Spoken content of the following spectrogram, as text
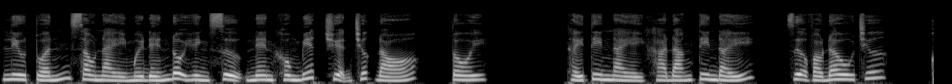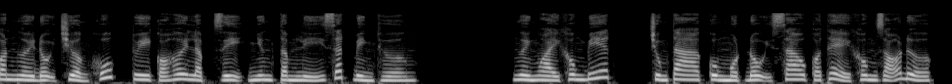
Lưu Tuấn sau này mới đến đội hình sự nên không biết chuyện trước đó, tôi thấy tin này khá đáng tin đấy, dựa vào đâu chứ? Con người đội trưởng khúc tuy có hơi lập dị nhưng tâm lý rất bình thường. Người ngoài không biết, chúng ta cùng một đội sao có thể không rõ được.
